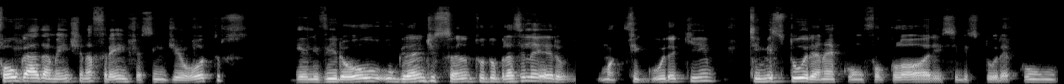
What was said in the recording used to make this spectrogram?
folgadamente na frente assim de outros. Ele virou o grande santo do brasileiro, uma figura que se mistura, né, com folclore, se mistura com,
